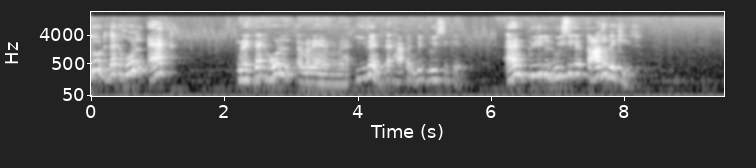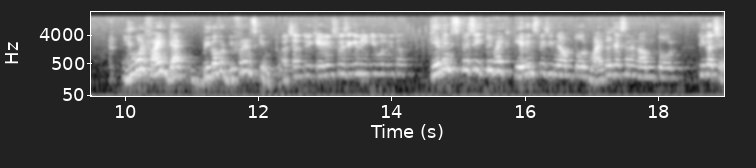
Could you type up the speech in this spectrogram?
dude that whole act like that whole uh, মানে event that happened with Louis C.K. and তুই যদি লুই সিকের কাজও দেখিস you won't find that big of a difference কিন্তু আচ্ছা তুই কেভিন স্পেসিকে নিয়ে কি বলবি তাহলে? কেভিন স্পেসি তুই ভাই কেভিন স্পেসি নাম তোর মাইকেল জ্যাকসনের নাম তোর ঠিক আছে?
